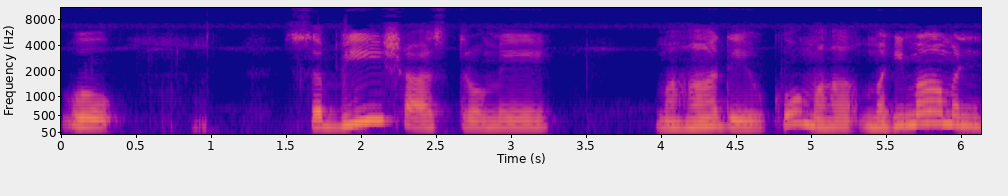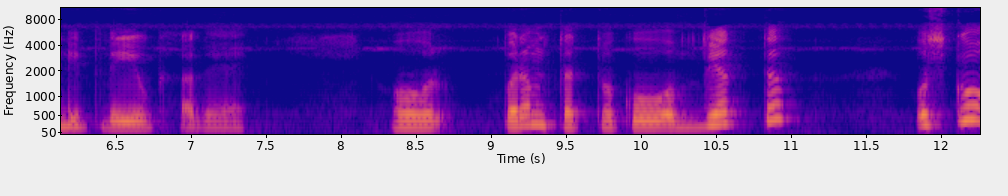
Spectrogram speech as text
वो सभी शास्त्रों में महादेव को महा महिमा मंडित देव कहा गया है और परम तत्व को अव्यक्त, उसको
